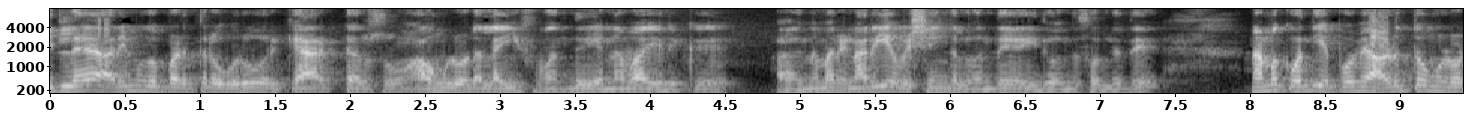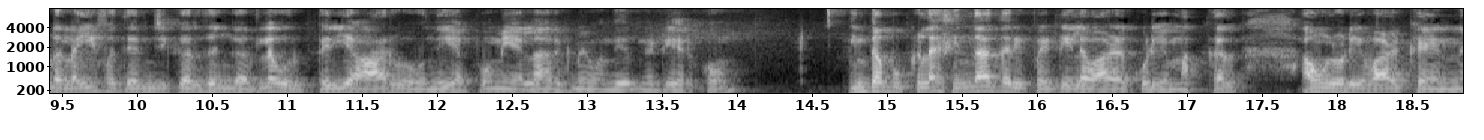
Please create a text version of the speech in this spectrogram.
இதில் அறிமுகப்படுத்துகிற ஒரு ஒரு கேரக்டர்ஸும் அவங்களோட லைஃப் வந்து என்னவா இருக்குது இந்த மாதிரி நிறைய விஷயங்கள் வந்து இது வந்து சொல்லுது. நமக்கு வந்து எப்போவுமே அடுத்தவங்களோட லைஃப்பை தெரிஞ்சுக்கிறதுங்கிறதுல ஒரு பெரிய ஆர்வம் வந்து எப்போவுமே எல்லாருக்குமே வந்து இருந்துகிட்டே இருக்கும். இந்த புக்கில் சிந்தாதிரிப்பேட்டையில் வாழக்கூடிய மக்கள் அவங்களுடைய வாழ்க்கை என்ன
